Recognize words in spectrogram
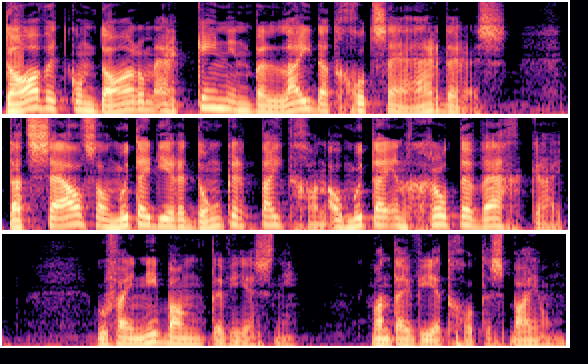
Dawid kon daarom erken en bely dat God sy herder is. Dat selfs al moet hy deur 'n donker tyd gaan, al moet hy in grotte wegkruip, hoef hy nie bang te wees nie, want hy weet God is by hom.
